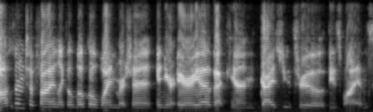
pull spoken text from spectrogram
awesome to find like a local wine merchant in your area that can guide you through these wines.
